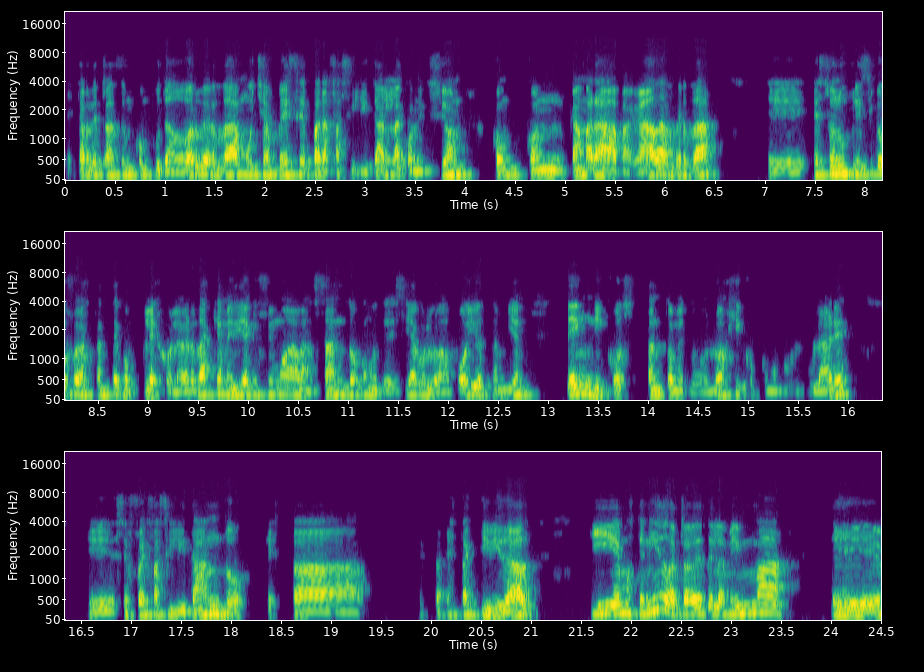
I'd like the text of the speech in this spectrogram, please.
estar detrás de un computador, ¿verdad? Muchas veces para facilitar la conexión con, con cámaras apagadas, ¿verdad? Eh, eso en un principio fue bastante complejo. La verdad es que a medida que fuimos avanzando, como te decía, con los apoyos también técnicos, tanto metodológicos como curriculares, eh, se fue facilitando esta, esta, actividad y hemos tenido a través de la misma eh,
